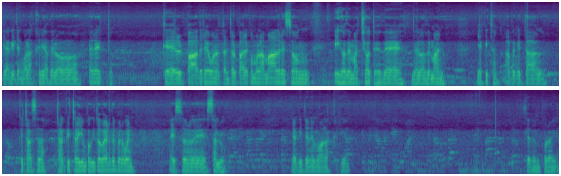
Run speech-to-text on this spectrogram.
y aquí tengo las crías de los erectos que el padre, bueno, tanto el padre como la madre son hijos de machotes de, los de mano. Y aquí están, a ver qué tal, qué tal se da. Está el cristalillo un poquito verde, pero bueno, eso es salud. Y aquí tenemos a las crías. Se ven por ahí.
